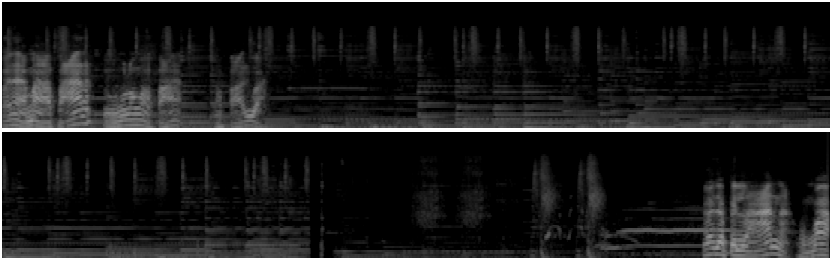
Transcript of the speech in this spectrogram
ไปไหนหมาฟ้านะผมว่าลองหมาฟ้าหมาฟ้าดีกว่า น่าจะเป็นล้านอะ ผมว่า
